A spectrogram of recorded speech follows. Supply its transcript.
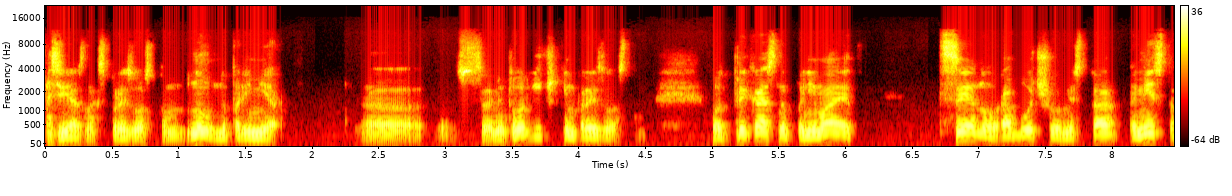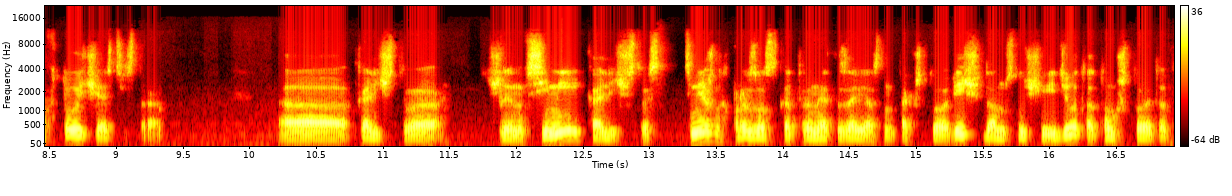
связанных с производством, ну, например, с металлургическим производством, вот прекрасно понимает цену рабочего места, места в той части страны. Э, количество членов семей, количество смежных производств, которые на это завязаны. Так что речь в данном случае идет о том, что этот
